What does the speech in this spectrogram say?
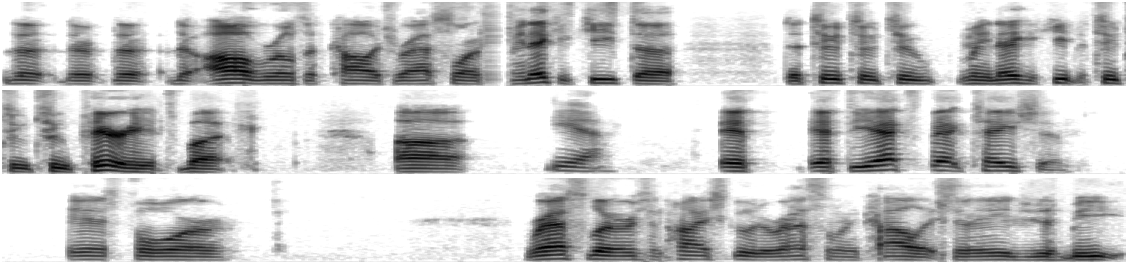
the the, the the all rules of college wrestling. I mean they could keep the the two two two i mean they could keep the two two two periods but uh yeah. if if the expectation is for wrestlers in high school to wrestle in college, then they need to just be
